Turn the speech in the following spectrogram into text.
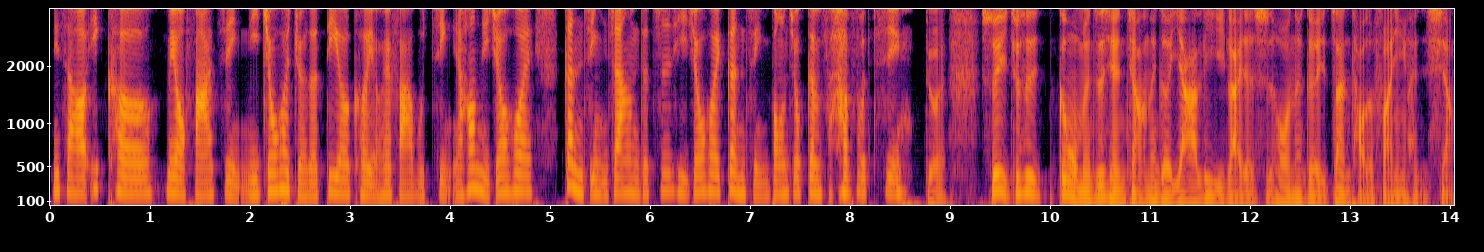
你只要一颗没有发进，你就会觉得第二颗也会发不进，然后你就会更紧张，你的肢体就会更紧绷，就更 发不进。对，所以就是跟我们之前讲那个压力来的时候，那个战逃的反应很像，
